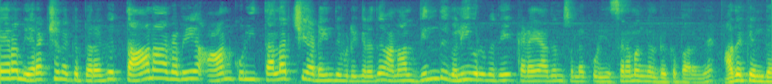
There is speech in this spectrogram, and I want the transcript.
நேரம் எரெக்ஷனுக்கு பிறகு தானாகவே ஆண்குறி தளர்ச்சி அடைந்து விடுகிறது. ஆனால் விந்து வெளிவருவதே கிடையாதுன்னு சொல்லக்கூடிய சிரமங்கள் இருக்கு பாருங்க. அதுக்கு இந்த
